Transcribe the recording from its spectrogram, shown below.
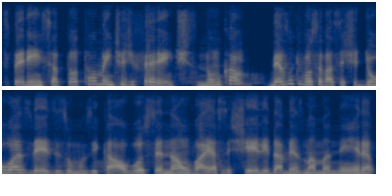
experiência totalmente diferente. Nunca, mesmo que você vá assistir duas vezes o musical, você não vai assistir ele da mesma maneira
